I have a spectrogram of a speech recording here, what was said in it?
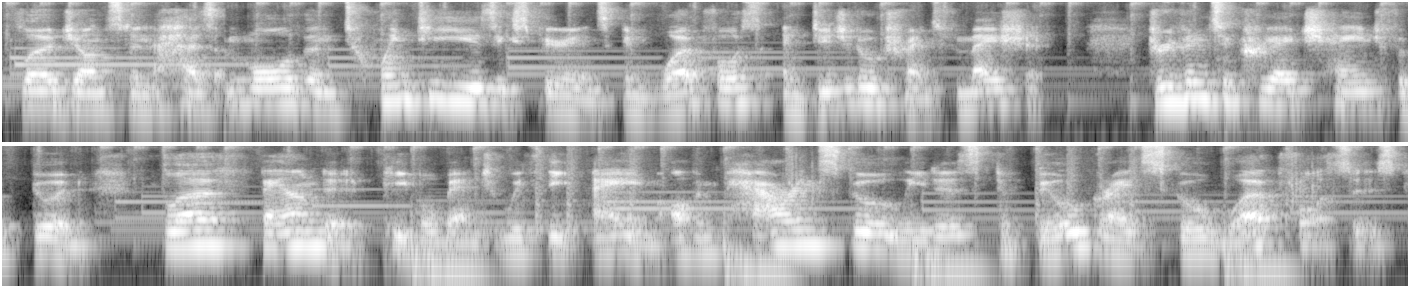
Fleur Johnston has more than 20 years' experience in workforce and digital transformation. Driven to create change for good, Fleur founded PeopleBench with the aim of empowering school leaders to build great school workforces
